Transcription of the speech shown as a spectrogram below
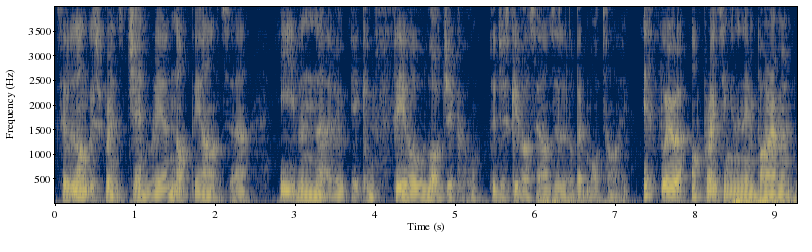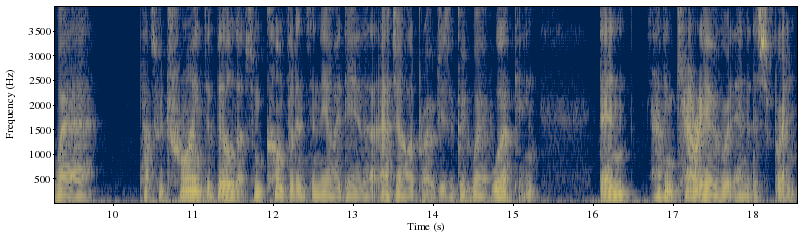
So longer sprints generally are not the answer, even though it can feel logical to just give ourselves a little bit more time. If we're operating in an environment where perhaps we're trying to build up some confidence in the idea that an agile approach is a good way of working, then having carryover at the end of the sprint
